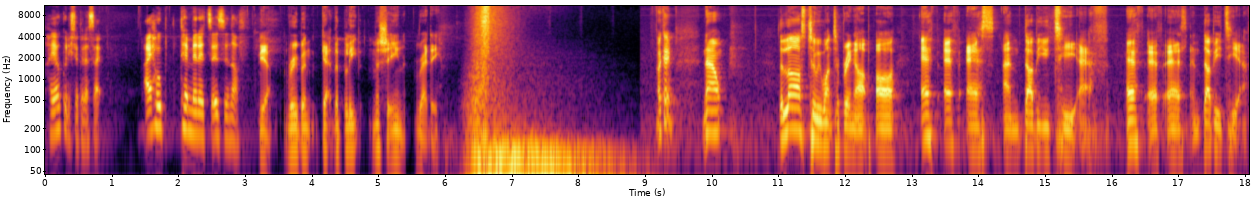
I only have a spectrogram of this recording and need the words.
早送りしてください。I hope 10 minutes is enough. yeah. Ruben, get the bleep machine ready. Okay. Now, the last two we want to bring up are FFS and WTF. FFS and WTF.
